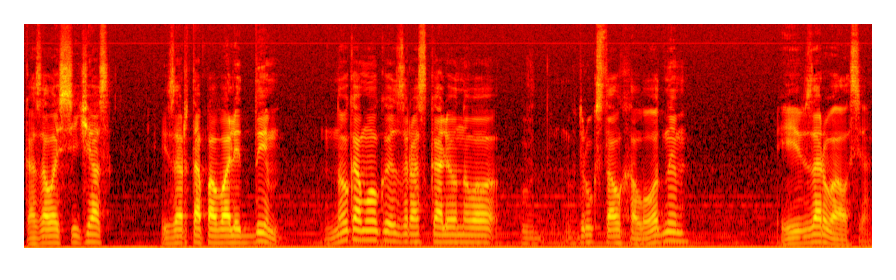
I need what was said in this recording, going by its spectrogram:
Казалось, сейчас изо рта повалит дым, но комок из раскаленного вдруг стал холодным и взорвался.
